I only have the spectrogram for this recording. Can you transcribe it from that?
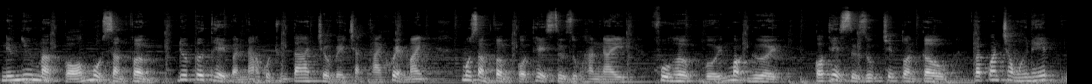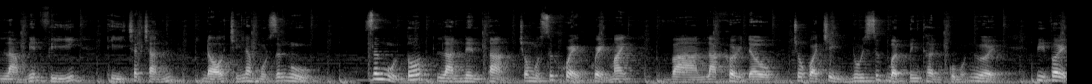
nếu như mà có một sản phẩm đưa cơ thể và não của chúng ta trở về trạng thái khỏe mạnh, một sản phẩm có thể sử dụng hàng ngày, phù hợp với mọi người, có thể sử dụng trên toàn cầu và quan trọng hơn hết là miễn phí thì chắc chắn đó chính là một giấc ngủ. Giấc ngủ tốt là nền tảng cho một sức khỏe khỏe mạnh và là khởi đầu cho quá trình nuôi sức bật tinh thần của mỗi người. Vì vậy,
